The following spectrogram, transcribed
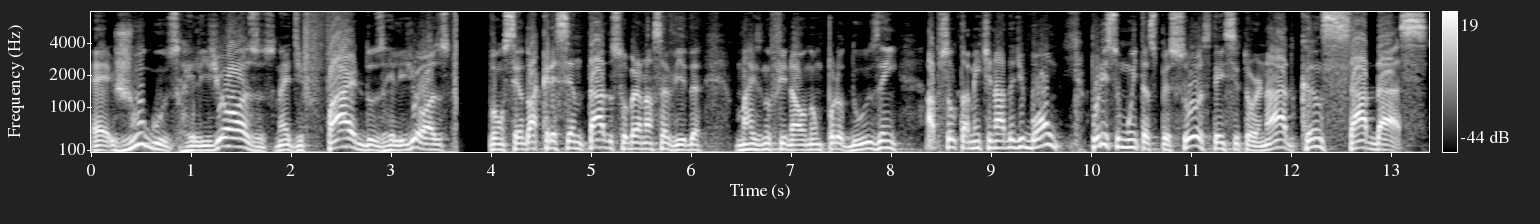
é, jugos religiosos, né, de fardos religiosos vão sendo acrescentados sobre a nossa vida, mas no final não produzem absolutamente nada de bom. Por isso, muitas pessoas têm se tornado cansadas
